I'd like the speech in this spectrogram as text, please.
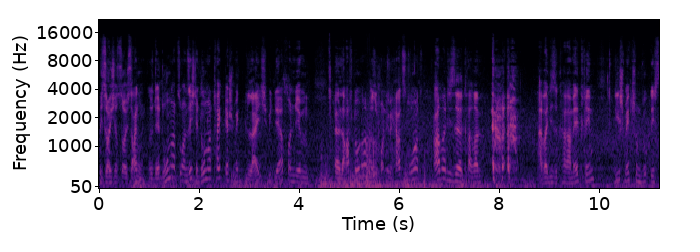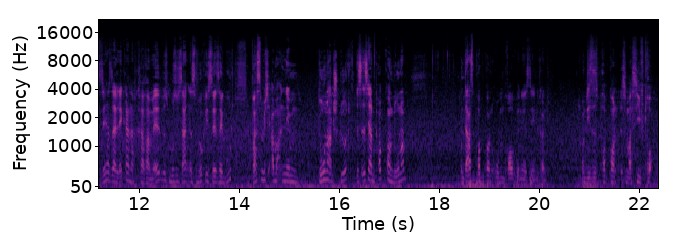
wie soll ich das euch sagen? Also der Donut so an sich, der Donutteig, der schmeckt gleich wie der von dem äh, Love Donut, also von dem Herzdonut. Aber diese, Karam aber diese Karamellcreme, die schmeckt schon wirklich sehr, sehr lecker nach Karamell. Das muss ich sagen, ist wirklich sehr, sehr gut. Was mich aber an dem Donut stört, es ist ja ein Popcorn-Donut. Und da ist Popcorn oben drauf, wenn ihr es sehen könnt. Und dieses Popcorn ist massiv trocken.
